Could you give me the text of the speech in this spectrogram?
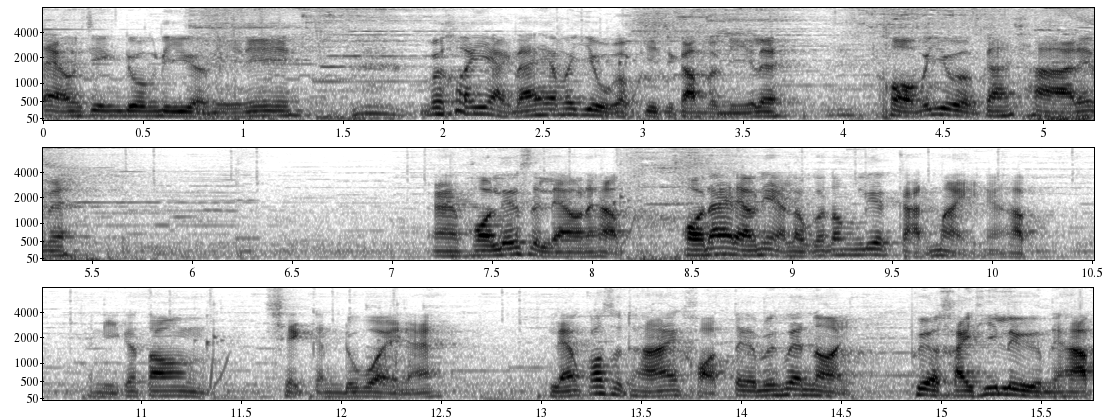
แต่เอาจริงดวงดีแบบนี้นี่ไม่ค่อยอยากได้ให้มาอยู่กับกิจกรรมแบบนี้เลย ขอไปอยู่กับกาชาได้ไหมอ่าพอเลือกเสร็จแล้วนะครับ พอได้แล้วเนี่ยเราก็ต้องเลือกการ์ดใหม่นะครับ อันนี้ก็ต้องเช็คกันด้วยนะ แล้วก็สุดท้ายขอเตือนเพื่อนๆหน่อยเผื่อใครที่ลืมนะครับ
